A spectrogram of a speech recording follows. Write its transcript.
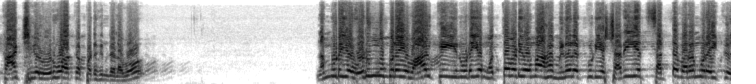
காட்சிகள் உருவாக்கப்படுகின்றனவோ நம்முடைய ஒழுங்குமுறை வாழ்க்கையினுடைய மொத்த வடிவமாக மிளரக்கூடிய ஷரியத் சட்ட வரமுறைக்கு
